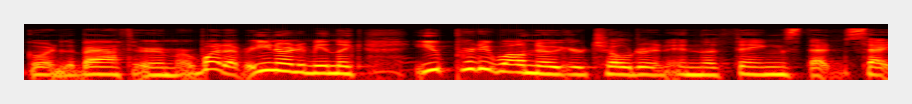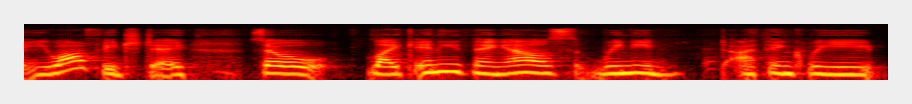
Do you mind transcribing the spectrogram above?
going to the bathroom or whatever. You know what I mean? Like you pretty well know your children and the things that set you off each day. So like anything else, we need, I think we,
